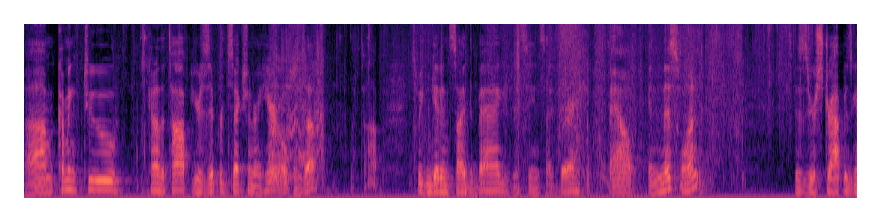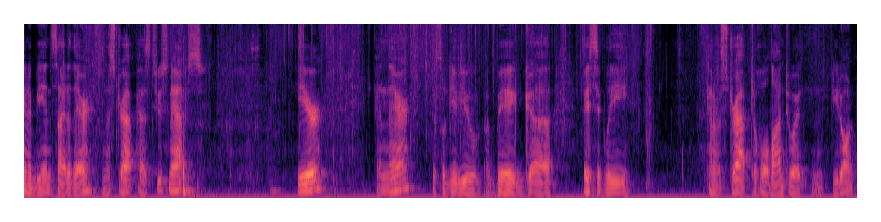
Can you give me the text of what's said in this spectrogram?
Um, coming to kind of the top, your zippered section right here opens up the top. So we can get inside the bag. You can see inside there. Now, in this one, this is your strap is going to be inside of there. And the strap has two snaps here and there. This will give you a big, uh, basically, kind of a strap to hold onto it. And if you don't,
